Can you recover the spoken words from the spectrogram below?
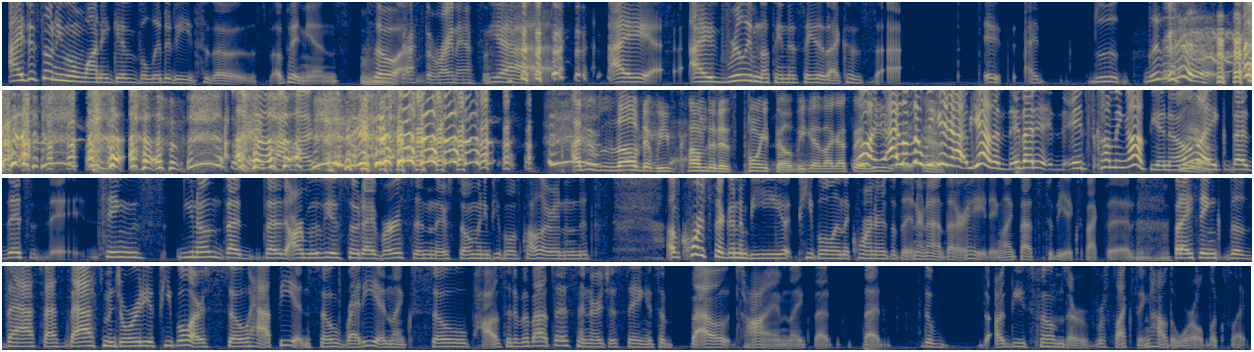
I just don't even want to give validity to those opinions. So mm-hmm. That's the right answer. yeah, I I really have nothing to say to that because uh, it I. It's okay, it's not. I just love that we've come to this point though, because like I said, well, we- I love that we can have, yeah, that, that it, it's coming up, you know, Yeah. like that it's things, you know, that, that our movie is so diverse and there's so many people of color and it's, of course, there are going to be people in the corners of the internet that are hating. Like, that's to be expected. Mm-hmm. But I think the vast, vast, vast majority of people are so happy and so ready and like so positive about this and are just saying it's about time, like that, that the, are, these films are reflecting how the world looks like.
